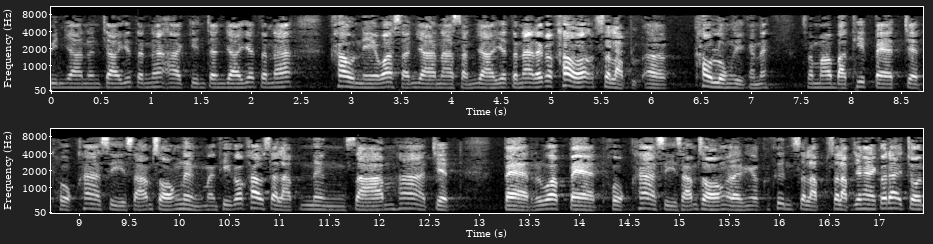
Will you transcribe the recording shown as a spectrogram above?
วิญญาณัญจายตนะ อากินจัญญายตนะ เข้าเนวสัญญานาสัญญายตนะ แล้วก็เข้าสลับเข้าลงอีกนะสมาบัติที่ 8 7 6 5 4 3 2 1บางทีก็เข้าสลับ 1 3 5 7 8 หรือว่า 8 6 5 4 3 2 อะไรเงี้ยก็ขึ้นสลับสลับยังไงก็ได้จน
